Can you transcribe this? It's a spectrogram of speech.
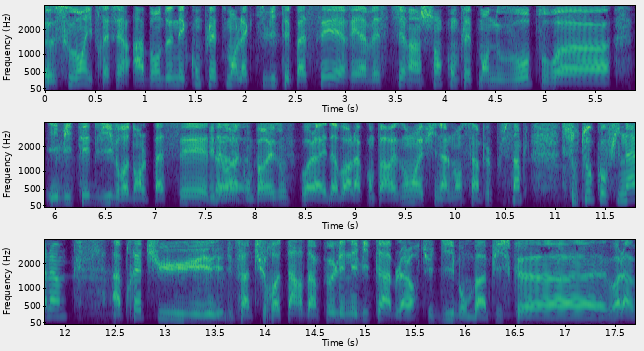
euh, souvent, ils préfèrent abandonner complètement l'activité passée et réinvestir un champ complètement nouveau pour euh, éviter de vivre dans le passé Et d'avoir la comparaison. voilà et d'avoir la comparaison et finalement c'est un peu plus simple surtout qu'au final après tu enfin tu retardes un peu l'inévitable alors tu te dis bon bah puisque euh, voilà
